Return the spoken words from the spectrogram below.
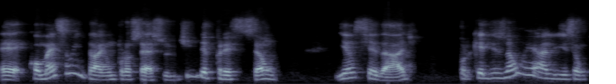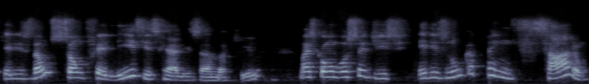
é, começam a entrar em um processo de depressão e ansiedade, porque eles não realizam que eles não são felizes realizando aquilo, mas como você disse, eles nunca pensaram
